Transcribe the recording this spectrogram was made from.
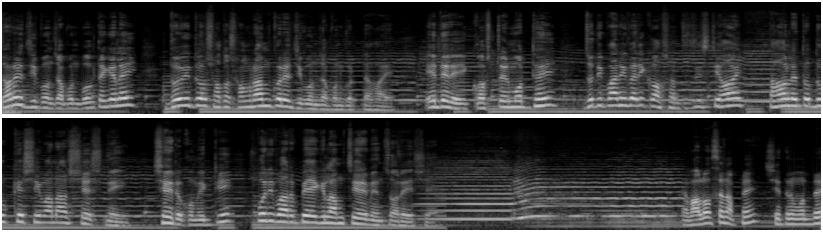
চরের জীবনযাপন বলতে গেলেই দরিদ্র শত সংগ্রাম করে জীবনযাপন করতে হয়। এদের এই কষ্টের মধ্যেই যদি পারিবারিক অশান্তি সৃষ্টি হয়, তাহলে তো দুঃখের সীমানার শেষ নেই। সেই রকম একটি পরিবার পেয়ে গেলাম চেয়ারম্যান চরে এসে। ভালো আছেন আপনি? শীতের মধ্যে?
